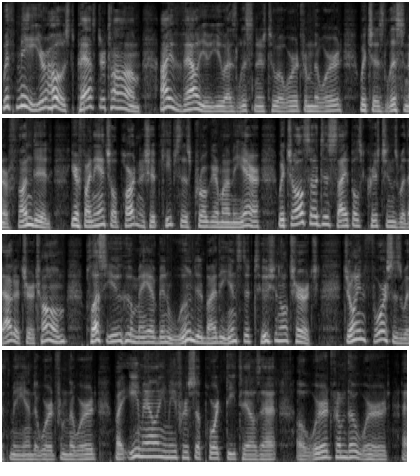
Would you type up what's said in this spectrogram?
with me, your host, Pastor Tom. I value you as listeners to a word from the Word, which is listener funded. Your financial partnership keeps this program on the air, which also disciples Christians without a church home, plus you who may have been wounded by the institutional church. Join forces with me and a word from the Word by emailing me for support details at a word from the Word at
